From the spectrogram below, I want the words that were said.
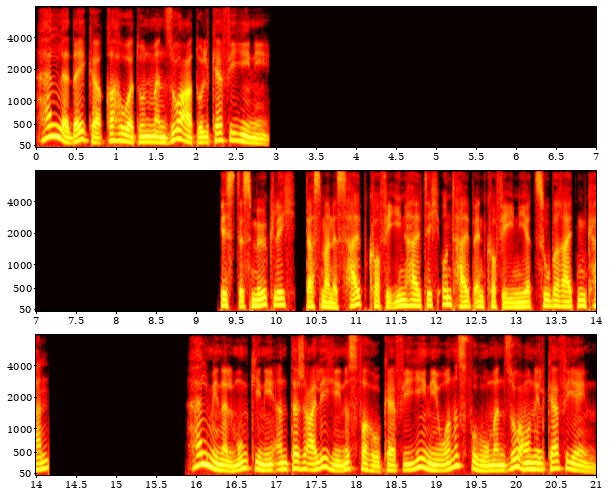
هل لديك قهوة منزوعة الكافيين؟ Ist es möglich, dass man es halb koffeinhaltig und halb entkoffeiniert zubereiten kann? هل من الممكن أن تجعليه نصفه كافيين ونصفه منزوع الكافيين؟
